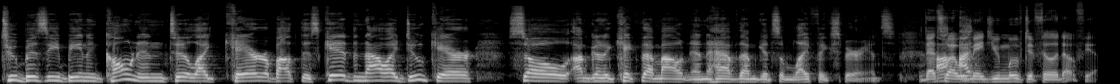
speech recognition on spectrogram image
too busy being in Conan to like care about this kid. And now I do care. So I'm going to kick them out and have them get some life experience. That's uh, why we I- made you move to Philadelphia.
